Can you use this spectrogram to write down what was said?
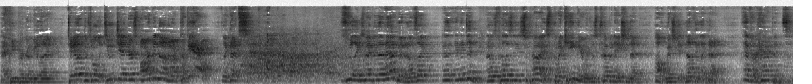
and people are going to be like, Taylor, there's only two genders, armed and unarmed. Kapow! Like, that's really expected that to happen. And I was like, and, and it didn't. I was pleasantly surprised. But I came here with this trepidation that, oh, Michigan, nothing like that ever happens.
